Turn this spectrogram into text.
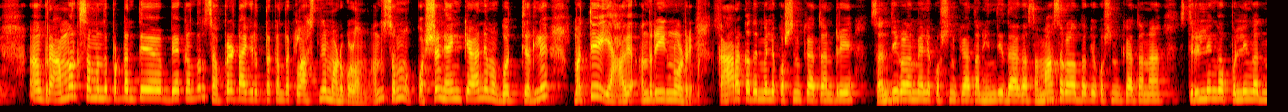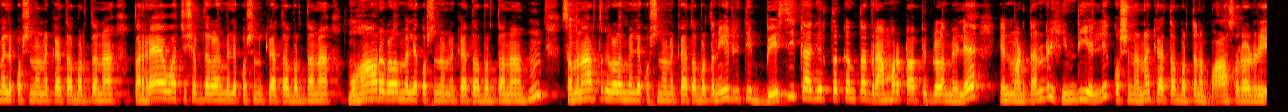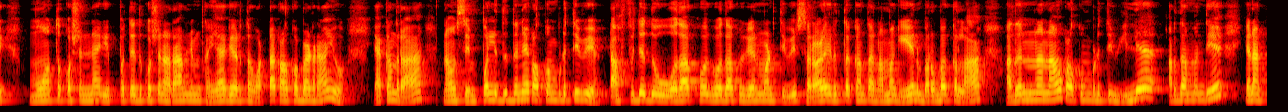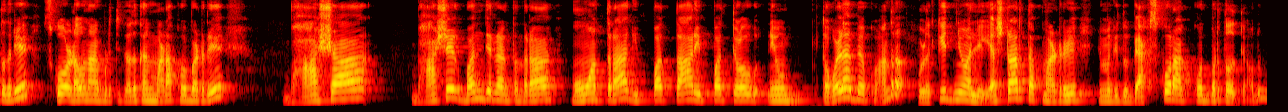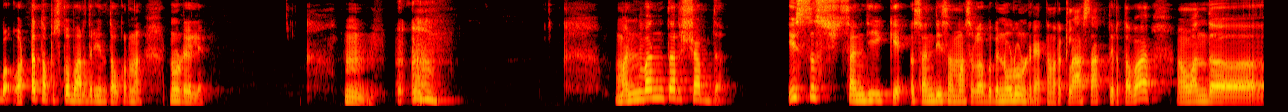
ಗ್ರಾಮರ್ಗೆ ಸಂಬಂಧಪಟ್ಟಂತೆ ಬೇಕಂದ್ರೆ ಸಪ್ರೇಟ್ ಆಗಿರ್ತಕ್ಕಂಥ ಕ್ಲಾಸ್ನೇ ಮಾಡ್ಕೊಳ್ಳೋಣ ಅಂದ್ರೆ ಸಮ್ ಕ್ವಶನ್ ಹೆಂಗೆ ಕೇಳ ನಿಮಗೆ ಗೊತ್ತಿರಲಿ. ಮತ್ತು ಯಾವ ಅಂದ್ರೆ ಈಗ ನೋಡ್ರಿ ಕಾರಕದ ಮೇಲೆ ಕ್ವಶನ್ ಕೇಳ್ತಾನೆ ರೀ ಸಂಧಿಗಳ ಮೇಲೆ ಕ್ವಶನ್ ಕೇಳ್ತಾನೆ ಹಿಂದಿದಾಗ ಸಮಾಸಗಳ ಬಗ್ಗೆ ಕ್ವಶನ್ ಕೇಳ್ತಾನೆ ಸ್ತ್ರೀಲಿಂಗ ಪುಲ್ಲಿಂಗದ ಮೇಲೆ ಕ್ವಶನ್ ಅನ್ನು ಕೇಳ್ತಾ ಬರ್ತಾನೆ ಪರ್ಯಾಯವಾಚಿ ಶಬ್ದಗಳ ಮೇಲೆ ಕ್ವಶನ್ ಕೇಳ್ತಾ ಬರ್ತಾನೆ ಮುಹಾರಗಳ ಮೇಲೆ ಕ್ವಶನ್ ಅನ್ನು ಕೇಳ್ತಾ ಬರ್ತಾನೆ ಹ್ಮ್ ಸಮನಾರ್ಥಕಗಳ ಮೇಲೆ ಕ್ವಶನ್ ಅನ್ನು ಕೇಳ್ತಾ ಬರ್ತಾನೆ. ಈ ರೀತಿ ಬೇಸಿಕ್ ಆಗಿರ್ತಕ್ಕಂಥ ಗ್ರಾಮರ್ ಟಾಪಿಕ್ಗಳ ಮೇಲೆ ಏನು ಮಾಡ್ತಾನೆ ರೀ ಹಿಂದಿಯಲ್ಲಿ ಕ್ವಶನ್ ಅನ್ನು ಕೇಳ್ತಾ ಬರ್ತಾನೆ. ಭಾಳ ಸರಳ ರೀ ಮೂವತ್ತು ಕ್ವಶನ್ಯಾಗ ಇಪ್ಪತ್ತೈದು ಕ್ವಶನ್ ಆರಾಮ್ ನಿಮ್ಮ ಕೈಯಾಗ ಇರ್ತಾವೆ, ಒಟ್ಟ ಕಳ್ಕೊಬೇಡ್ರ ಇವು ಯಾಕಂದ್ರೆ ನಾವು ಸಿಂಪಲ್ ಇದ್ದದನ್ನೇ ಕಳ್ಕೊಂಡ್ಬಿಡ್ತೀವಿ. ಟಫ್ ಇದ್ದದ್ದು ಓದಾಕ್ ಹೋಗಿ ಓದಾಕ್ ಹೋಗಿ ಏನು ಮಾಡ್ತೀವಿ? ಸರಳ ಇರ್ತಕ್ಕಂಥ ನಮಗೆ ಏನು ಬರಬೇಕಲ್ಲ, ಅದನ್ನು ನಾವು ಕಳ್ಕೊಂಡ್ಬಿಡ್ತೀವಿ. ಇಲ್ಲೇ ಅರ್ಧ ಮಂದಿ ಏನಾಗ್ತದೆ ರೀ ಸ್ಕೋರ್ ಡೌನ್ ಆಗ್ಬಿಡ್ತೀವಿ. ಅದಕ್ಕೆ ಹಂಗೆ ಮಾಡಕ್ಕೆ ಹೋಗ್ಬೇಡ್ರಿ. ಭಾಷಾ ಭಾಷೆಗೆ ಬಂದಿರ ಅಂತಂದ್ರೆ ಮೂವತ್ತರಾಗ ಇಪ್ಪತ್ತಾರು, ಇಪ್ಪತ್ತೇಳು ನೀವು ತೊಗೊಳ್ಳೇಬೇಕು. ಅಂದ್ರೆ ಉಳ್ಕಿದ್ ನೀವು ಅಲ್ಲಿ ಎಷ್ಟಾರು ತಪ್ಪು ಮಾಡಿರಿ, ನಿಮಗೆ ಇದು ಬ್ಯಾಕ್ ಸ್ಕೋರ್ ಹಾಕೋದು ಬರ್ತದೆ. ಅದು ಒಟ್ಟ ಅಂತ ಇಂಥವ್ರನ್ನ ನೋಡ್ರಿ ಇಲ್ಲಿ. ಹ್ಞೂ ಮನ್ವಂತರ್ ಶಬ್ದ. ಇಸ್ ಸಂಧಿಕೆ, ಸಂಧಿ ಸಮಾಸಗಳ ಬಗ್ಗೆ ನೋಡೋಣ್ರಿ ಯಾಕಂದ್ರೆ ಕ್ಲಾಸ್ ಆಗ್ತಿರ್ತಾವ. ಒಂದು,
